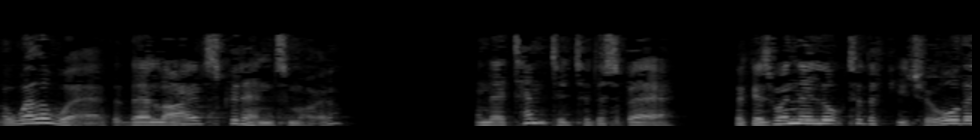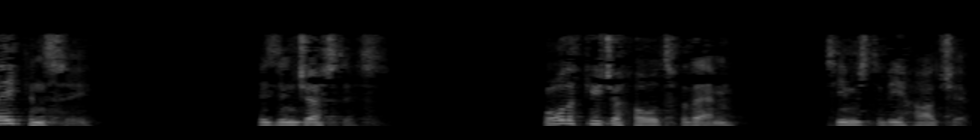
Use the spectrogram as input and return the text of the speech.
are well aware that their lives could end tomorrow, and they're tempted to despair, because when they look to the future, all they can see is injustice. All the future holds for them seems to be hardship.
